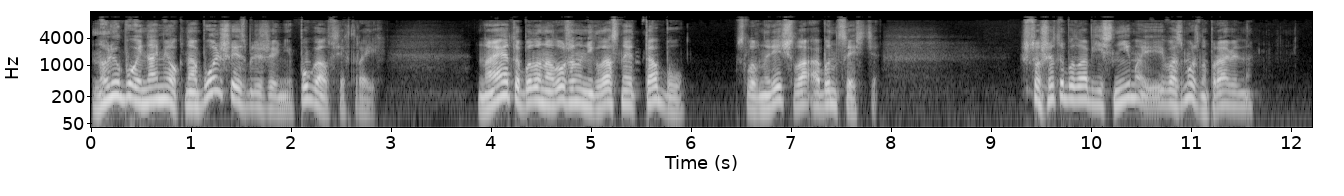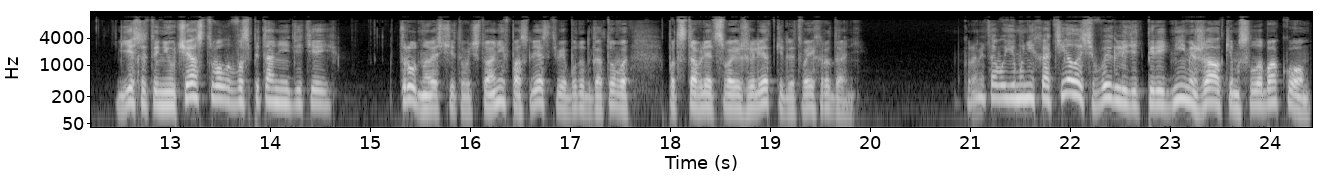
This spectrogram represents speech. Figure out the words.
но любой намек на большее сближение пугал всех троих. На это было наложено негласное табу, словно речь шла об инцесте. Что ж, это было объяснимо и, возможно, правильно. Если ты не участвовал в воспитании детей, трудно рассчитывать, что они впоследствии будут готовы подставлять свои жилетки для твоих рыданий. Кроме того, ему не хотелось выглядеть перед ними жалким слабаком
